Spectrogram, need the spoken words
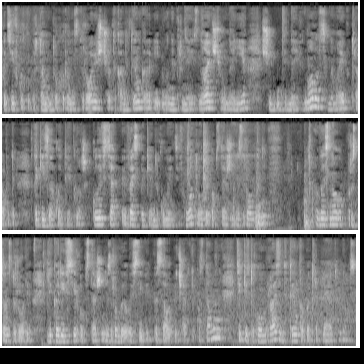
потівку з департаменту охорони здоров'я, що така дитинка, і вони про неї знають, що вона є, що від неї відмовилися, вона має потрапити в такий заклад, як наш. Коли вся весь пакет документів готовий, обстеження зроблені. Висновок про стан здоров'я. Лікарі всі обстеження зробили, всі підписали, печатки поставлені. Тільки в такому разі дитинка потрапляє до нас.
